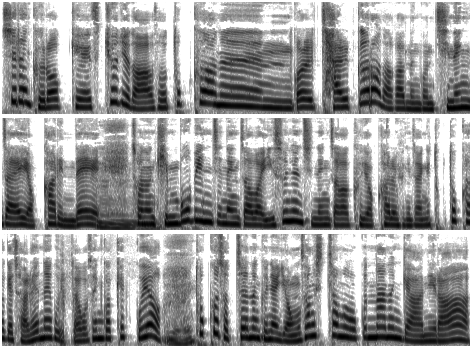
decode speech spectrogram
실은 그렇게 스튜디오 나와서 토크하는 걸 잘 끌어나가는 건 진행자의 역할인데 음. 저는 김보빈 진행자와 이승윤 진행자가 그 역할을 굉장히 톡톡하게 잘 해내고 있다고 생각했고요. 예. 토크 자체는 그냥 영상 시청하고 끝나는 게 아니라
